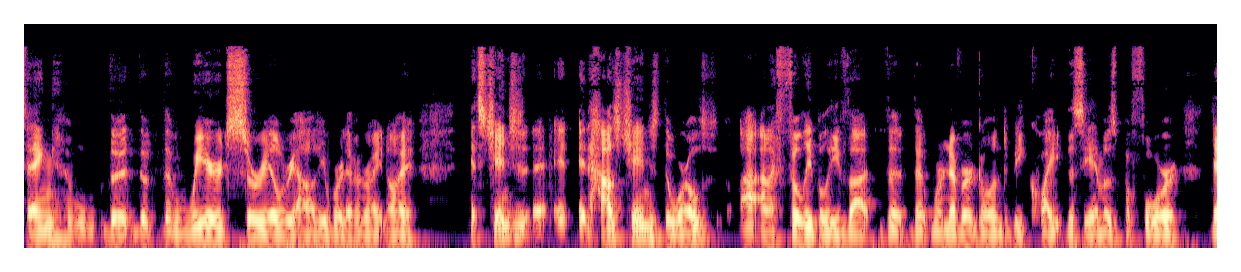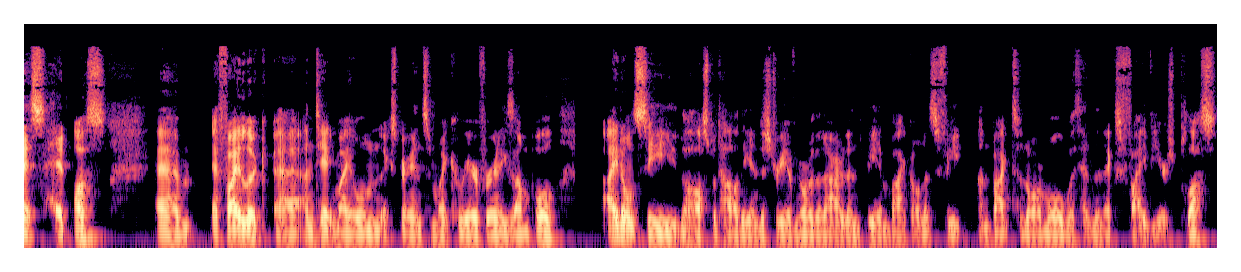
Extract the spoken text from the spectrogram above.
thing, the, the the weird surreal reality we're living right now, it's changed. It, it has changed the world and I fully believe that that that we're never going to be quite the same as before this hit us. Um, if I look uh, and take my own experience in my career for an example, I don't see the hospitality industry of Northern Ireland being back on its feet and back to normal within the next five years plus.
